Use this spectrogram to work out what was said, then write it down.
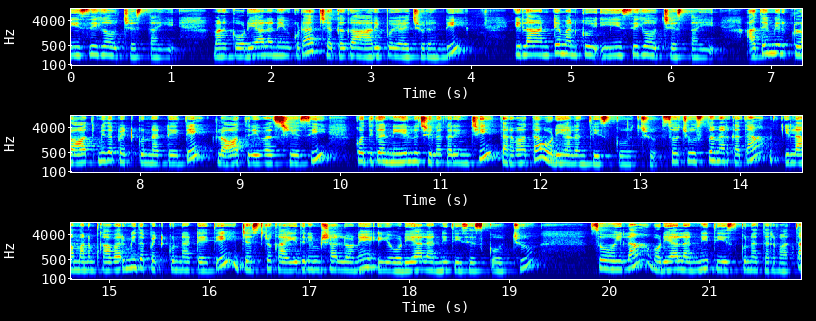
ఈజీగా వచ్చేస్తాయి. మనకు ఒడియాలు అనేవి కూడా చక్కగా ఆరిపోయాయి చూడండి. ఇలా అంటే మనకు ఈజీగా వచ్చేస్తాయి. అదే మీరు క్లాత్ మీద పెట్టుకున్నట్టయితే క్లాత్ రివర్స్ చేసి కొద్దిగా నీళ్ళు చిలకరించి తర్వాత ఒడియాలను తీసుకోవచ్చు. సో చూస్తున్నారు కదా ఇలా మనం కవర్ మీద పెట్టుకున్నట్టయితే జస్ట్ ఒక ఐదు నిమిషాల్లోనే ఈ ఒడియాలన్నీ తీసేసుకోవచ్చు. సో ఇలా వడియాలన్నీ తీసుకున్న తర్వాత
